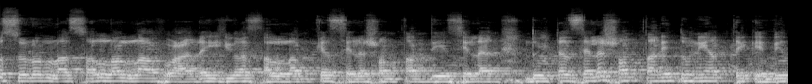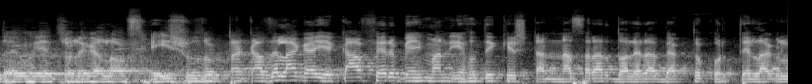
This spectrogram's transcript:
রসুল্লাহ সাল্লাহ আলহি আসাল্লামকে ছেলে সন্তান দিয়েছিলেন। দুইটা ছেলে সন্তানই দুনিয়ার থেকে বিদায় হয়ে চলে গেল। এই সুযোগটা কাজে লাগাইয়ে কাফের ইহুদি, খ্রিস্টান, নাসারার দলেরা ব্যক্ত করতে লাগল।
